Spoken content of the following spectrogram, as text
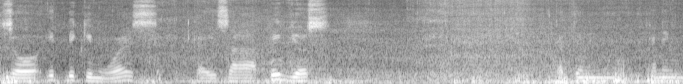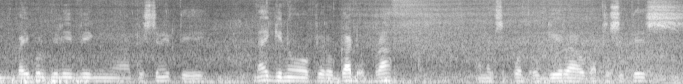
So it became worse kay sa previous katong kaning Bible believing uh, Christianity na Ginoo pero God of wrath ang nagsupport og gira og atrocities.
